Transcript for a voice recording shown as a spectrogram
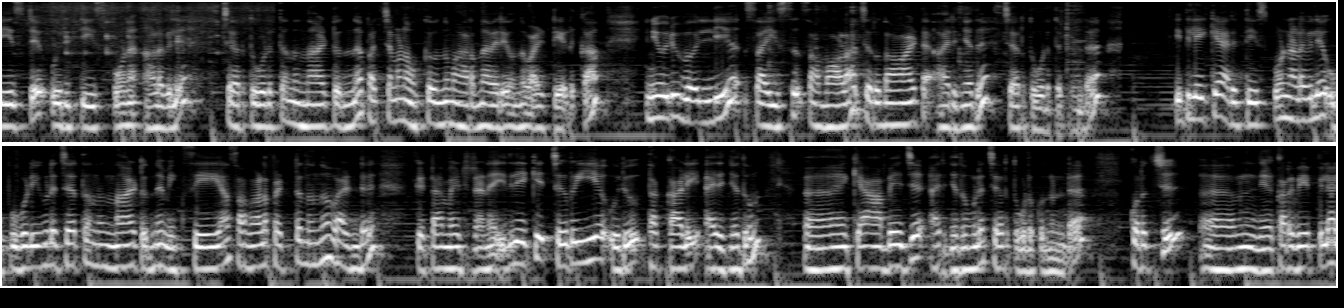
പേസ്റ്റ് ഒരു ടീസ്പൂൺ അളവിൽ ചേർത്ത് കൊടുത്ത് നന്നായിട്ടൊന്ന് പച്ചമണമൊക്കെ ഒന്ന് മാറുന്നവരെ ഒന്ന് വഴറ്റിയെടുക്കാം. ഇനി ഒരു വലിയ സൈസ് സവാള ചെറുതായിട്ട് അരിഞ്ഞത് ചേർത്ത് കൊടുത്തിട്ടുണ്ട്. ഇതിലേക്ക് അര ടീസ്പൂൺ അളവിൽ ഉപ്പുപൊടിയും കൂടെ ചേർത്ത് നന്നായിട്ടൊന്ന് മിക്സ് ചെയ്യാം. സവാള പെട്ടെന്നൊന്ന് വണ്ട് കിട്ടാൻ വേണ്ടിയിട്ടാണ് ഇതിലേക്ക് ചെറിയ ഒരു തക്കാളി അരിഞ്ഞതും ക്യാബേജ് അരിഞ്ഞതും കൂടെ ചേർത്ത് കൊടുക്കുന്നുണ്ട്. കുറച്ച് കറിവേപ്പില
